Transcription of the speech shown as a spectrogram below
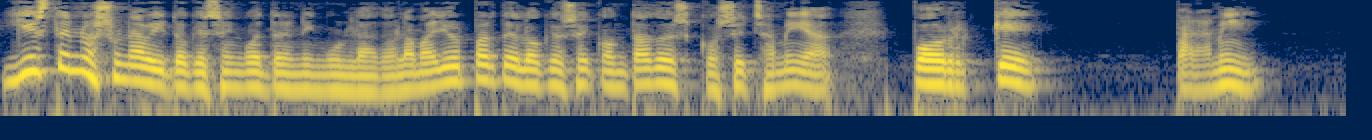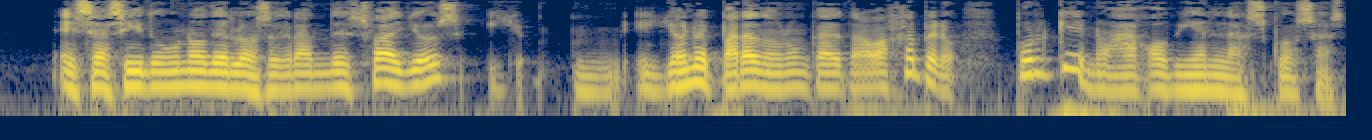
Y este no es un hábito que se encuentra en ningún lado. La mayor parte de lo que os he contado es cosecha mía, porque, para mí, ese ha sido uno de los grandes fallos y yo, y yo, no he parado nunca de trabajar, pero ¿por qué no hago bien las cosas?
